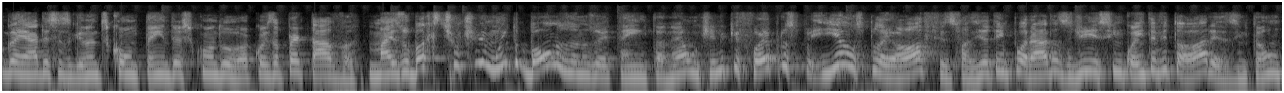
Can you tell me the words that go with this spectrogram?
ganhar desses grandes contenders quando a coisa apertava. Mas o Bucks tinha um time muito bom nos anos 80, né, um time que foi pros, ia aos playoffs, fazia temporadas de 50 vitórias. Então,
